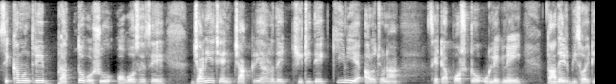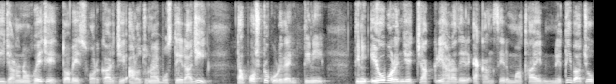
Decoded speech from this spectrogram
শিক্ষামন্ত্রী ব্রাত্য বসু অবশেষে জানিয়েছেন, চাকরিহারাদের চিঠিতে কী নিয়ে আলোচনা সেটা স্পষ্ট উল্লেখ নেই। তাদের বিষয়টি জানানো হয়েছে, তবে সরকার যে আলোচনায় বসতে রাজি তা স্পষ্ট করে দেন তিনি। তিনি এও বলেন যে চাকরিহারাদের একাংশের মাথায় নেতিবাচক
